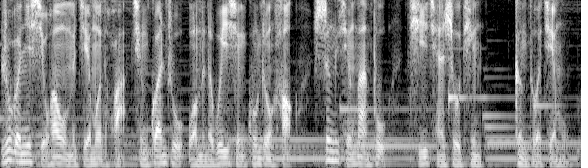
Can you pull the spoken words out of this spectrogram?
如果你喜欢我们节目的话，请关注我们的微信公众号“声行漫步”，提前收听更多节目。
